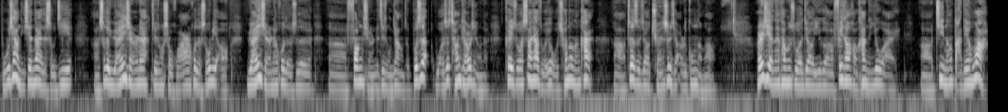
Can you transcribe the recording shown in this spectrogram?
不像你现在的手机啊，是个圆形的这种手环或者手表，圆形的或者是呃方形的这种样子，不是，我是长条形的，可以说上下左右我全都能看啊，这是叫全视角的功能啊。而且呢，他们说叫一个非常好看的 UI 啊，既能打电话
